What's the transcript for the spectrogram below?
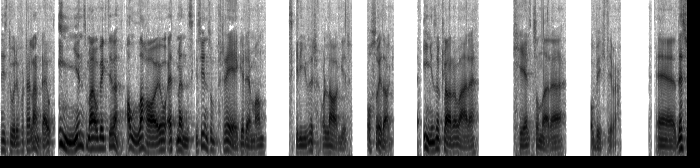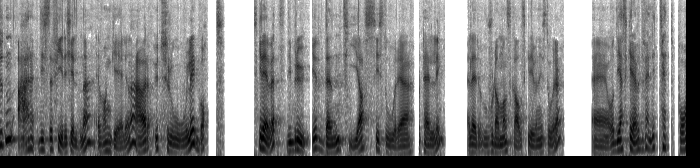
historiefortelleren. Det er jo ingen som er objektive. Alle har jo et menneskesyn som preger det man skriver og lager, også i dag. Det er ingen som klarer å være helt sånn der eh, objektive. Eh, dessuten er disse fire kildene, evangeliene, er utrolig godt skrevet. De bruker den tidas historiefortelling, eller hvordan man skal skrive en historie. Eh, og de er skrevet veldig tett på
